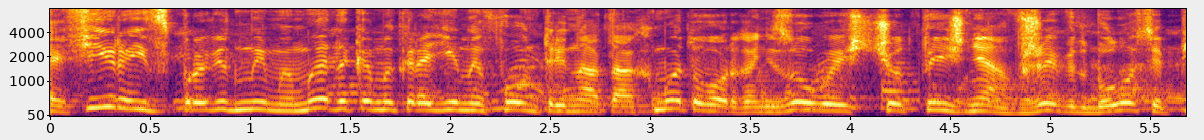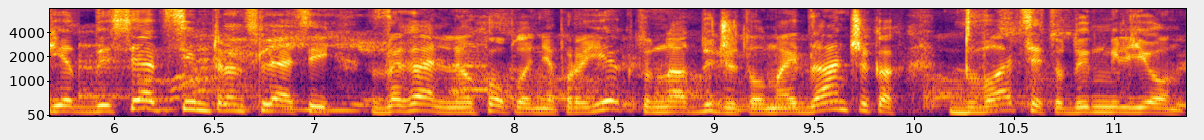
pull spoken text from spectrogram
Ефіри із провідними медиками країни фонд Ріната Ахметова організовує щотижня. Вже відбулося 57 трансляцій. Загальне охоплення проєкту на диджитал-майданчиках – 21 мільйон.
